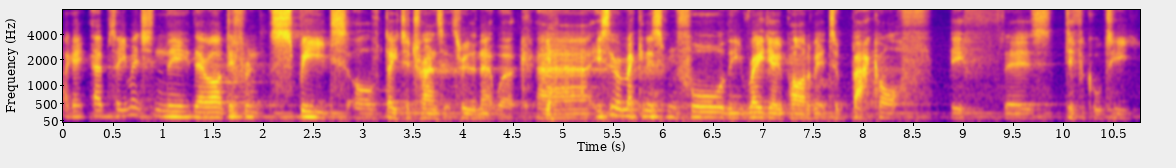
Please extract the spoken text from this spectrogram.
Okay, um, so you mentioned the, there are different speeds of data transit through the network. Uh, Yeah. Is there a mechanism for the radio part of it to back off if there's difficulty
